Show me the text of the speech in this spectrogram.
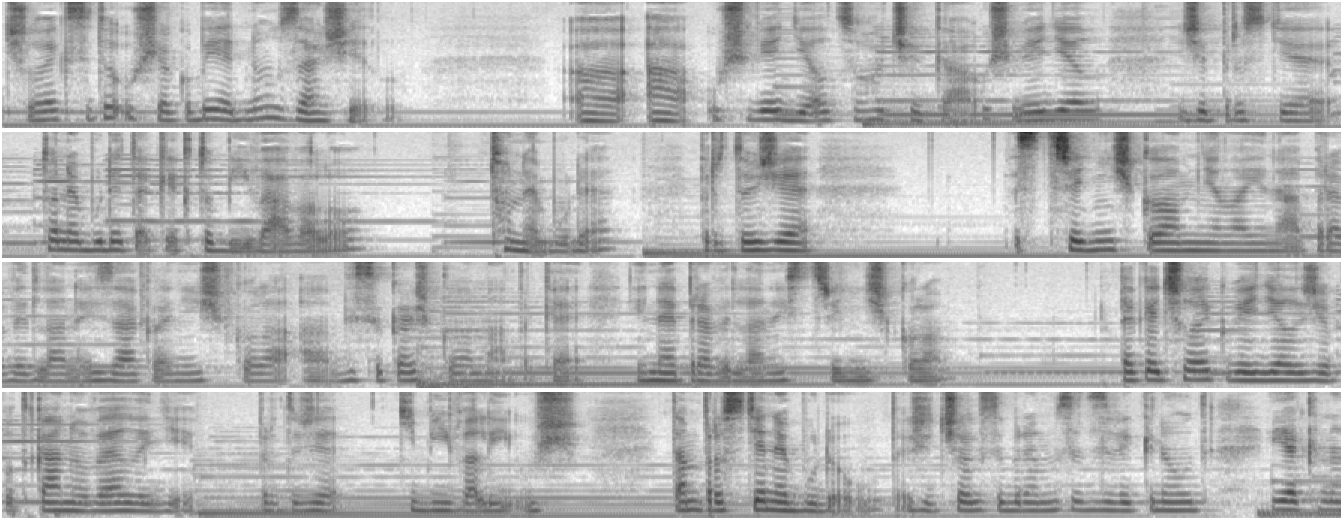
Člověk si to už jakoby jednou zažil a už věděl, co ho čeká. Už věděl, že prostě to nebude tak, jak to bývávalo. To nebude, protože střední škola měla jiná pravidla než základní škola a vysoká škola má také jiné pravidla než střední škola. Také člověk věděl, že potká nové lidi, protože ti bývalí už tam prostě nebudou. Takže člověk se bude muset zvyknout jak na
